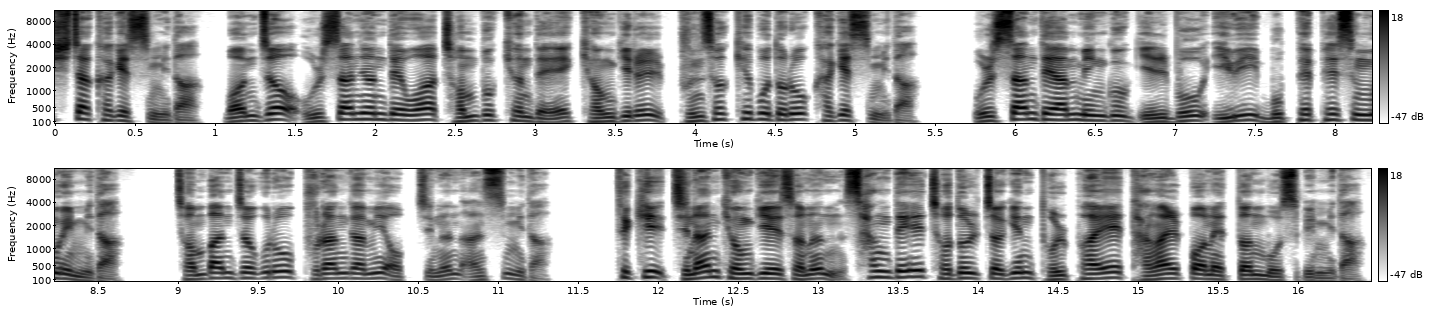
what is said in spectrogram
시작하겠습니다. 먼저 울산현대와 전북현대의 경기를 분석해 보도록 하겠습니다. 울산 대한민국 일부 2위 무패패 승무입니다. 전반적으로 불안감이 없지는 않습니다. 특히 지난 경기에서는 상대의 저돌적인 돌파에 당할 뻔했던 모습입니다.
